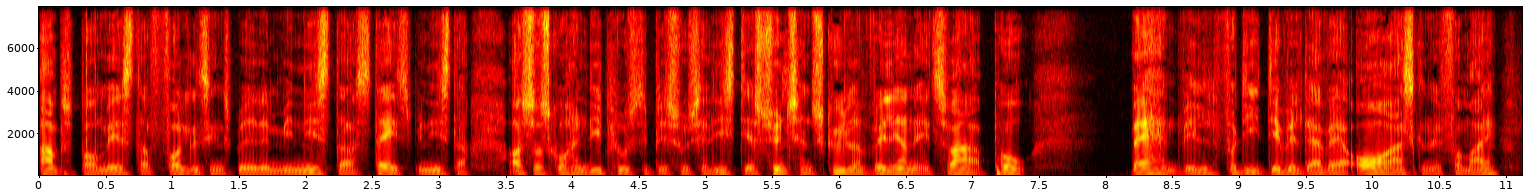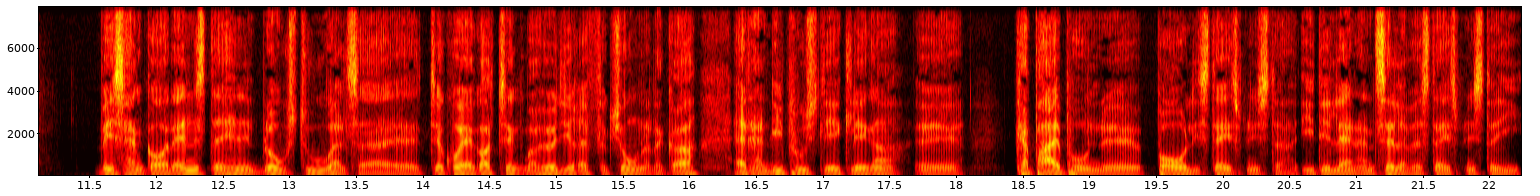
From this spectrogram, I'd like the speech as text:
amtsborgmester, folketingsmedlem, minister, statsminister, og så skulle han lige pludselig blive socialist. Jeg synes, han skylder vælgerne et svar på, hvad han vil, fordi det vil da være overraskende for mig, hvis han går et andet sted hen i en blå stue. Altså, øh, der kunne jeg godt tænke mig at høre de refleksioner, der gør, at han lige pludselig ikke længere øh, kan pege på en øh, borgerlig statsminister i det land, han selv har været statsminister i,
